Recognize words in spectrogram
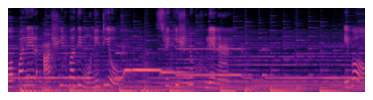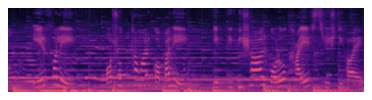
কপালের আশীর্বাদী মণিটিও শ্রীকৃষ্ণ খুলে নেন। এবং এর ফলে অশ্বত্থামার কপালে একটি বিশাল বড় ঘায়ের সৃষ্টি হয়।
